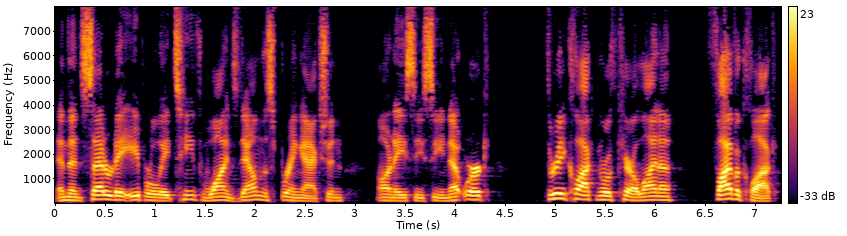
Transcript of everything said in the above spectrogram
And then Saturday, April 18th, winds down the spring action on ACC Network. 3 o'clock, North Carolina. 5 o'clock,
